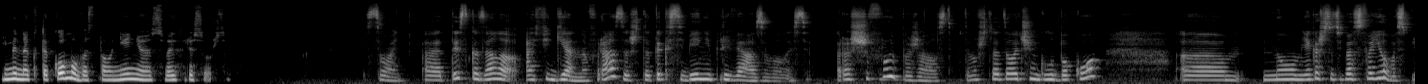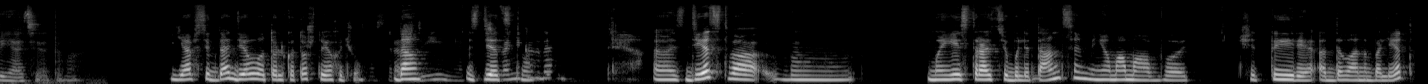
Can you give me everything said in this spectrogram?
именно к такому восполнению своих ресурсов. Сонь, э, ты сказала офигенную фразу, что ты к себе не привязывалась. Расшифруй, пожалуйста, потому что это очень глубоко, но мне кажется, у тебя свое восприятие этого. Я всегда делала только то, что я хочу. С да, с детства. Никогда... Э, с детства моей страстью были танцы. Меня мама в 4 отдала на балет.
